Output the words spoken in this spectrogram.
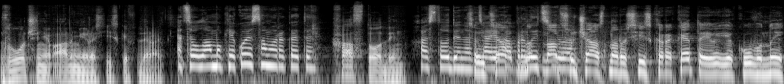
злочинів армії Російської Федерації. А це уламок якої саме ракети? Х-101. Х-101, Це ця, яка прилетіла. надсучасна російська ракета, яку вони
